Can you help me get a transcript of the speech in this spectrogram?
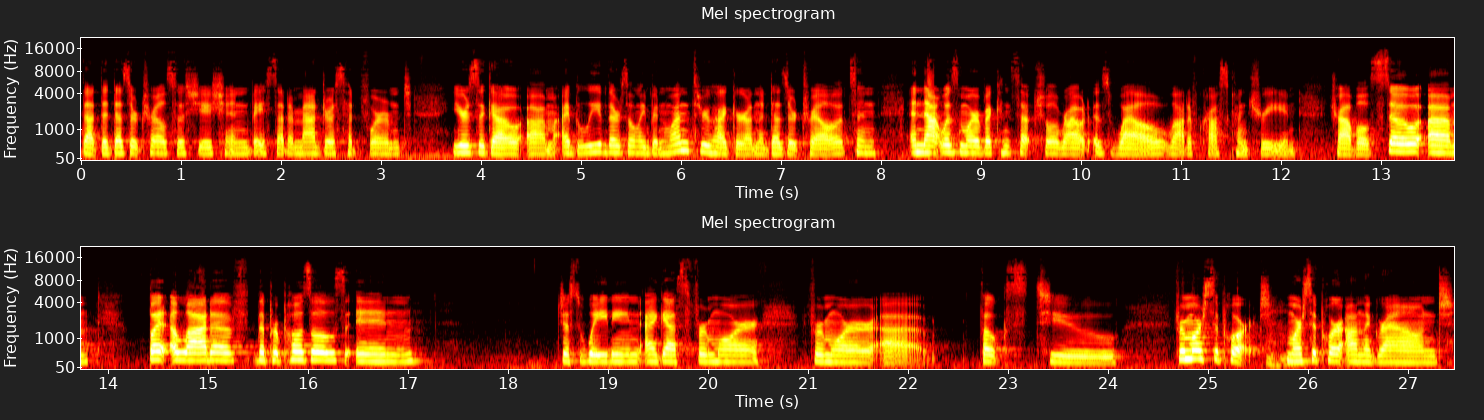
that the Desert Trail Association, based out of Madras, had formed years ago. Um, I believe there's only been one through hiker on the Desert Trail. It's in, and that was more of a conceptual route as well, a lot of cross country and travel. So, um, but a lot of the proposals in just waiting, I guess, for more for more uh, folks to for more support, mm-hmm. more support on the ground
